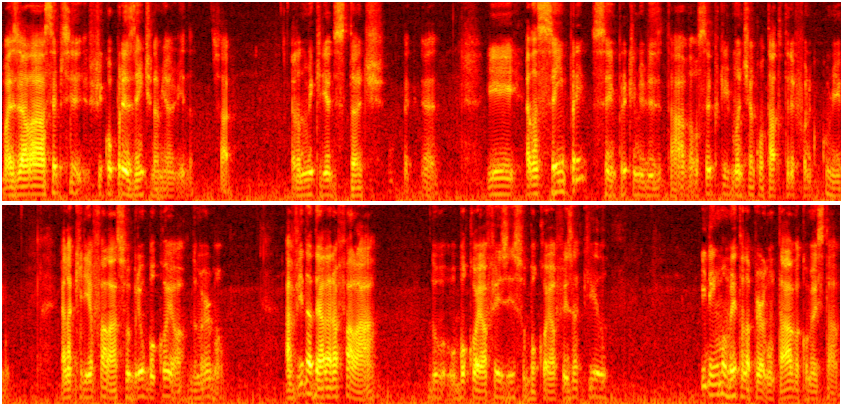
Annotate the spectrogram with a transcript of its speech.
Mas ela sempre se, ficou presente na minha vida, sabe? Ela não me queria distante. É, e ela sempre, sempre que me visitava, ou sempre que mantinha contato telefônico comigo, ela queria falar sobre o Bocoió do meu irmão. A vida dela era falar do o Bocoió fez isso, o Bocoió fez aquilo. Em nenhum momento ela perguntava como eu estava.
